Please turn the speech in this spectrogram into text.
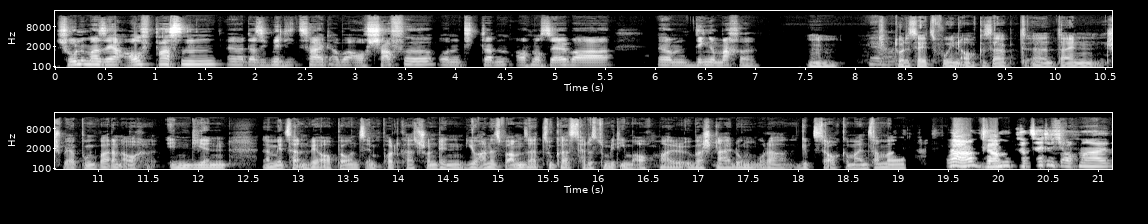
schon immer sehr aufpassen, äh, dass ich mir die Zeit aber auch schaffe und dann auch noch selber ähm, Dinge mache. Mhm. Ja. Du hattest ja jetzt vorhin auch gesagt, äh, dein Schwerpunkt war dann auch Indien. Ähm, jetzt hatten wir auch bei uns im Podcast schon den Johannes Wamser zu Gast. Hattest du mit ihm auch mal Überschneidungen oder gibt es da auch gemeinsame? Ja, wir haben tatsächlich auch mal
